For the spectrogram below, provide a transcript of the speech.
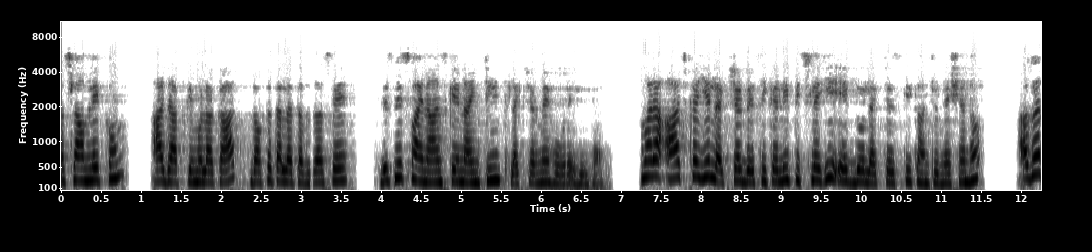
السلام علیکم۔ آج آپ کی ملاقات ڈاکٹر طلعت افزا سے بزنس فائنانس کے نائنٹینتھ لیکچر میں ہو رہی ہے۔ ہمارا آج کا یہ لیکچر بیسیکلی پچھلے ہی ایک دو لیکچر کی کنٹینیوشن ہو۔ اگر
